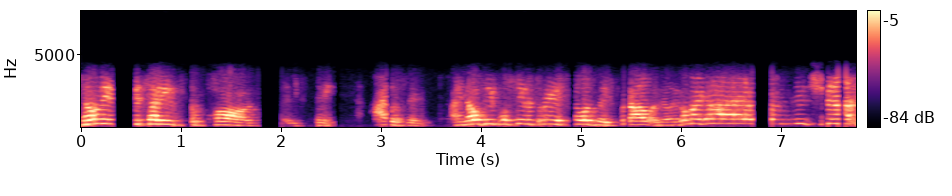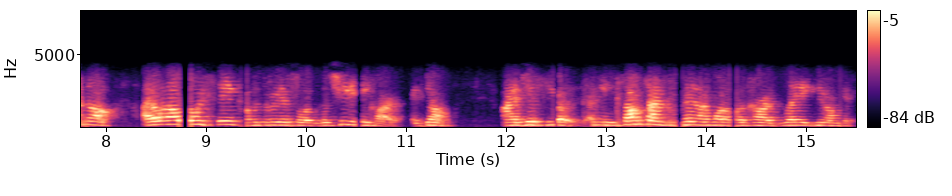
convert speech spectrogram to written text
telling me to tell you to pause and think. I listen. I know people see the three of swords and they freak and they're like, "Oh my God, I'm cheating." No, I don't always think of the three of swords as a cheating card. I don't. I just feel. I mean, sometimes depending on what other cards lay, you don't get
